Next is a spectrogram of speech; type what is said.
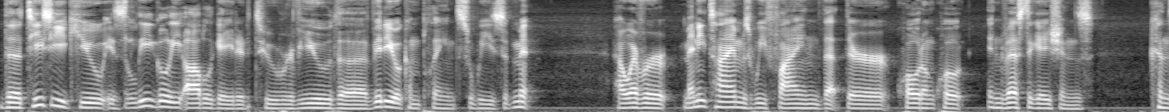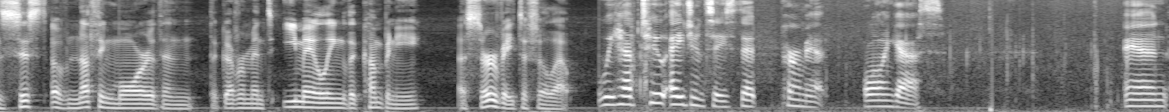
The TCEQ is legally obligated to review the video complaints we submit. However, many times we find that their quote unquote investigations consist of nothing more than the government emailing the company a survey to fill out. We have two agencies that permit oil and gas. And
